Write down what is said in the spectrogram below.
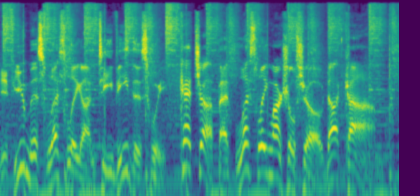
If you miss Leslie on TV this week, catch up at lesliemarshallshow.com.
